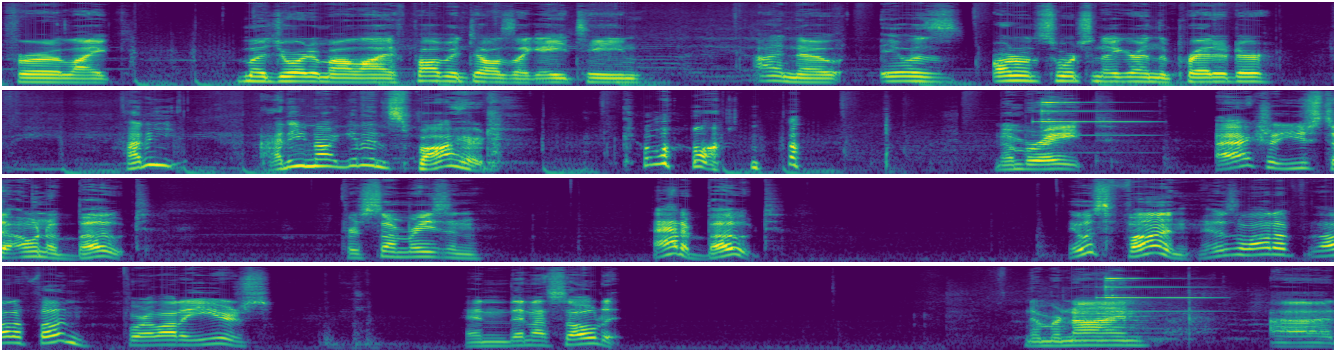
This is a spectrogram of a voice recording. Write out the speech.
for like majority of my life, probably until I was like 18. I know it was Arnold Schwarzenegger and the Predator. How do you how do you not get inspired? Come on. Number eight. I actually used to own a boat. For some reason, I had a boat. It was fun. It was a lot of a lot of fun for a lot of years. And then I sold it. Number nine, uh,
